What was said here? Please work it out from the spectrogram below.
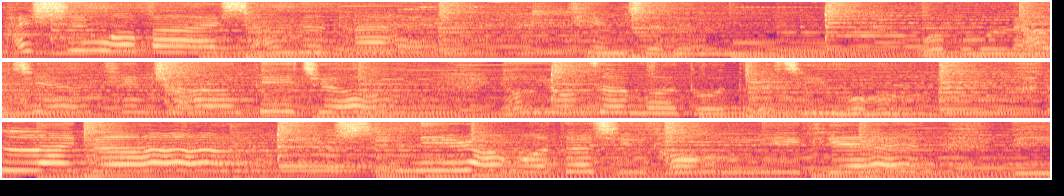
还是我把爱想得太天真。我不了解天长地久，要用这么多的寂寞。来的是你，让我的心痛一天比一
